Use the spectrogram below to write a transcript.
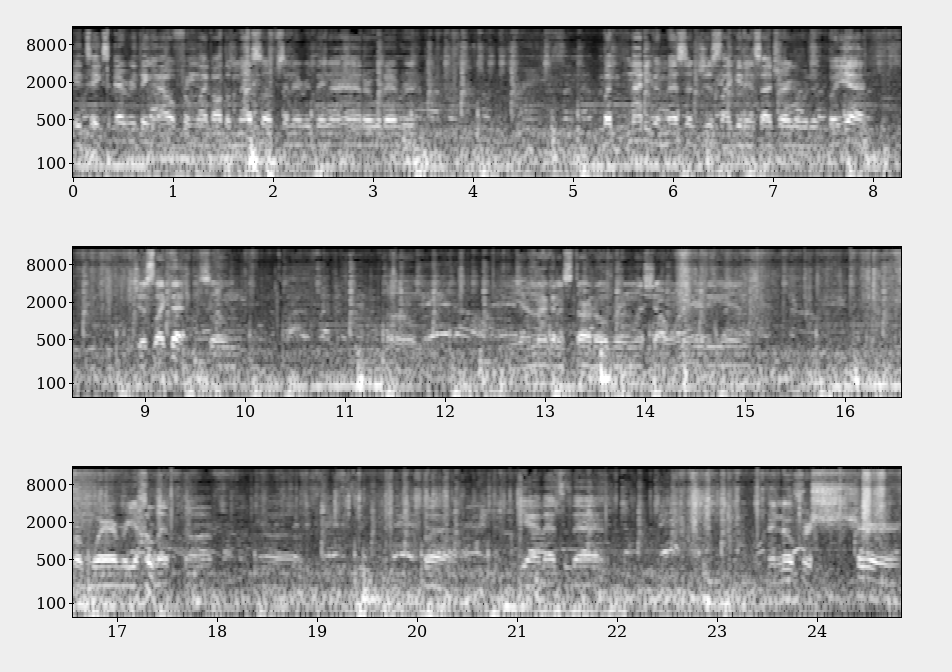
It takes everything out from like all the mess ups and everything I had or whatever. But not even mess ups, just like getting sidetracked or whatever. But yeah, just like that. So, not gonna start over unless y'all want to hear the end from wherever y'all left off. Uh, but yeah, that's that. I know for sure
